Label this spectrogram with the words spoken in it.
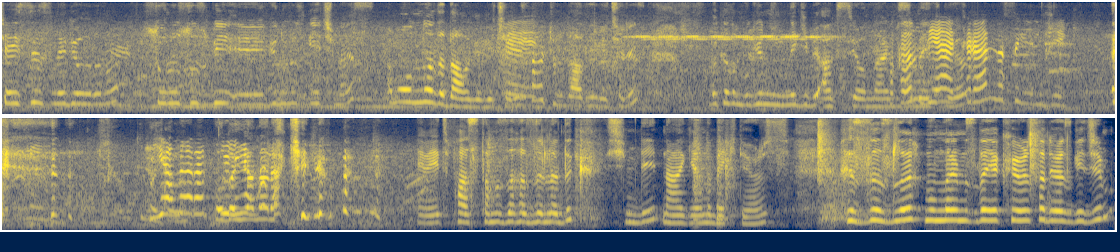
şeysiz ne diyorlar ona sorunsuz bir e, günümüz geçmez. Ama onunla da dalga geçeriz. Evet. Her türlü dalga geçeriz. Bakalım bugün ne gibi aksiyonlar Bakalım bizi diğer bekliyor. tren nasıl gelecek? Yanarak O da geliyor. yanarak geliyor. Evet pastamızı hazırladık. Şimdi Nagihan'ı bekliyoruz. Hızlı hızlı mumlarımızı da yakıyoruz. Hadi Özgeciğim.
